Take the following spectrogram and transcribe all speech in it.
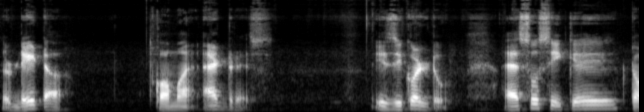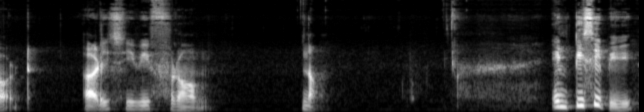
So data comma address is equal to sock dot recv from now in tcp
